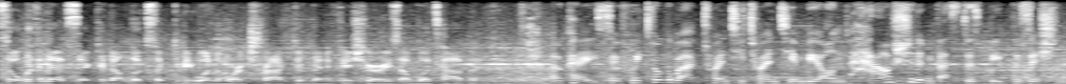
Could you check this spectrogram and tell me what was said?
So within that sector, that looks like to be one of the more attractive beneficiaries of what's happened. Okay, so if we talk about 2020 and beyond, how should investors be positioned?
